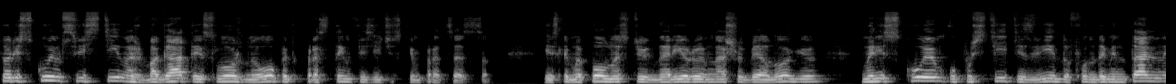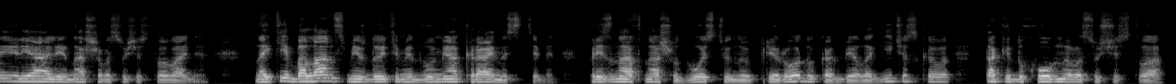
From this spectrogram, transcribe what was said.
то рискуем свести наш богатый и сложный опыт к простым физическим процессам. Если мы полностью игнорируем нашу биологию, мы рискуем упустить из виду фундаментальные реалии нашего существования, найти баланс между этими двумя крайностями, признав нашу двойственную природу как биологического, так и духовного существа,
